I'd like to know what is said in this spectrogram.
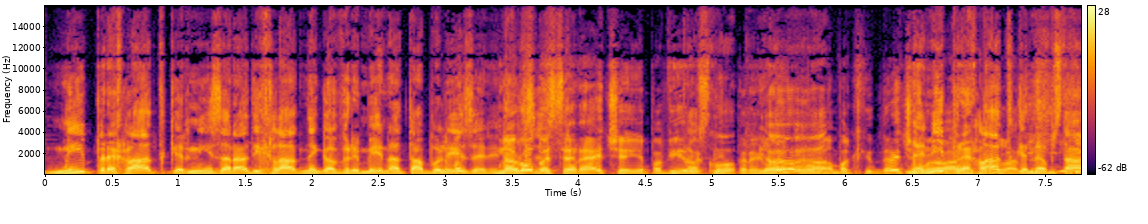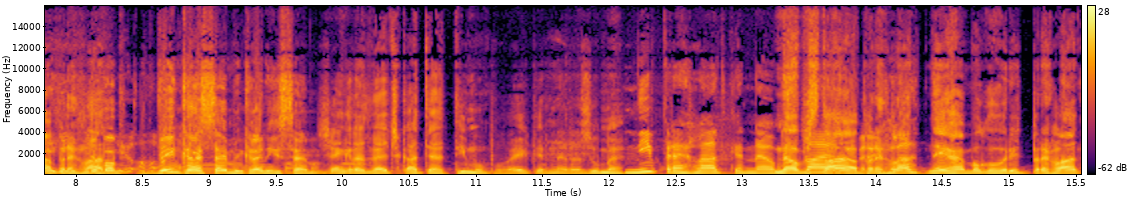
ni prehlad, ker ni zaradi hladnega vremena ta bolezen. In Na robe se reče, je pa Tako, prehlad. ja, ja, ja. no, Ampak rečemo, Ne, ni navadni prehlad, ker ne obstaja prehlad. Ja, pa vem, kaj sem in kaj nisem. Še enkrat več, kaj ti Timo pove, ker ne razume. Ni prehlad, ker ne obstaja, Ne obstaja prehlad, nehajmo govoriti prehlad,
